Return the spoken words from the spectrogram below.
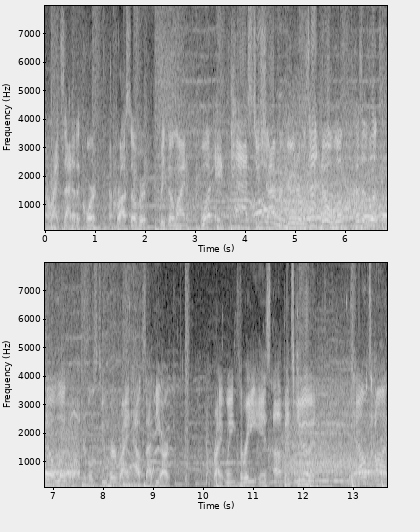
the right side of the court, a crossover, free throw line. What a pass to Shy McGruder. Was that no look? Because it looked no look. Dribbles to her right, outside the arc. Right wing three is up. It's good. Count on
